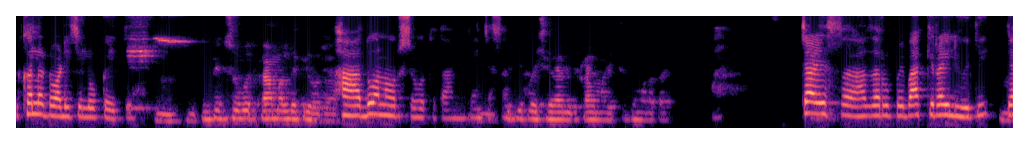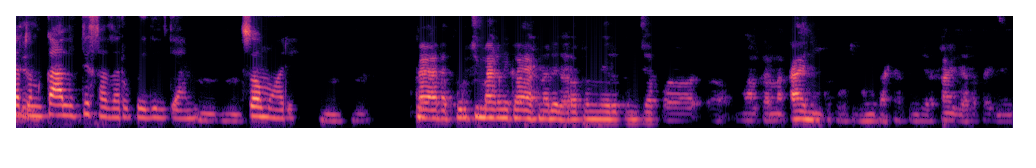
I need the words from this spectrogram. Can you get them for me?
कलटवाडीचे लोक आहेत ते. तुम्ही त्यांच्यासोबत कामाला देखील होता? हा दोन वर्ष होत होता आम्ही त्यांच्या संग पैसे राहिले काय माहिती तुम्हाला काय? चाळीस हजार रुपये बाकी राहिली होती. त्यातून काल तीस हजार रुपये दिले ते आम्ही हम्म, हम्म, सोमवारी. हम्म, हम्म. काय आता पुढची मागणी काय असणार आहे? घरातून नेलं तुमच्या अं, मालकांना. काय नेमकं पुढची भूमिका असणार? तुमच्या काय झालं पाहिजे?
